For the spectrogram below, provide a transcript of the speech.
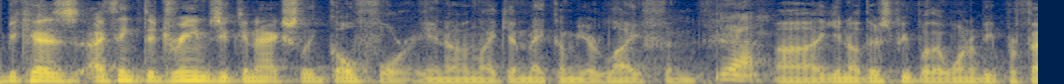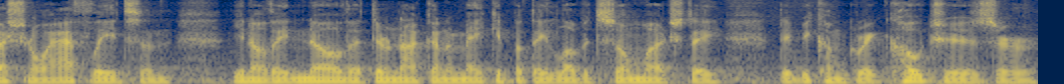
because I think the dreams you can actually go for, you know, and like and make them your life. And Yeah. uh, you know, there's people that want to be professional athletes, and you know, they know that they're not going to make it, but they love it so much they they become great coaches, or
